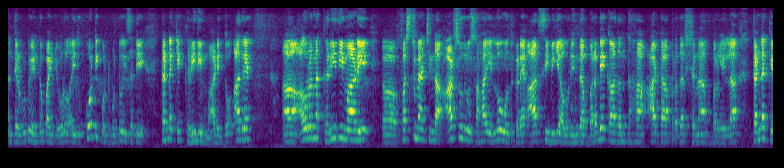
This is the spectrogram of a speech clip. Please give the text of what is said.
ಅಂತ ಹೇಳ್ಬಿಟ್ಟು ಎಂಟು ಪಾಯಿಂಟ್ ಏಳು ಐದು ಕೋಟಿ ಕೊಟ್ಬಿಟ್ಟು ಈ ಸತಿ ತಂಡಕ್ಕೆ ಖರೀದಿ ಮಾಡಿತ್ತು. ಆದರೆ ಅವರನ್ನು ಖರೀದಿ ಮಾಡಿ ಫಸ್ಟ್ ಮ್ಯಾಚಿಂದ ಆಡಿಸಿದ್ರು ಸಹ ಎಲ್ಲೋ ಒಂದು ಕಡೆ ಆರ್ ಸಿ ಬಿಗೆ ಅವರಿಂದ ಬರಬೇಕಾದಂತಹ ಆಟ ಪ್ರದರ್ಶನ ಬರಲಿಲ್ಲ. ತಂಡಕ್ಕೆ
